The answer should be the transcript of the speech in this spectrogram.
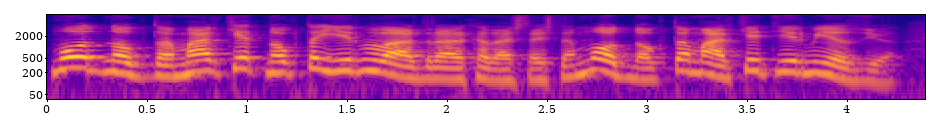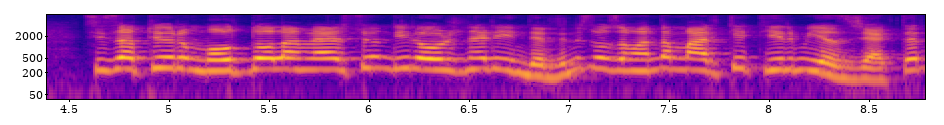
mod.market.20 vardır arkadaşlar. İşte mod.market 20 yazıyor. Siz atıyorum modlu olan versiyon değil orijinali indirdiniz. O zaman da market 20 yazacaktır.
